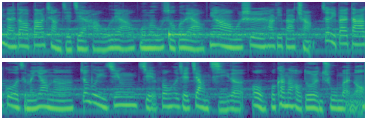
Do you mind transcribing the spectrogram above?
迎来到八强姐姐，好无聊，我们无所不聊。你好，我是哈迪八强。这礼拜大家过得怎么样呢？政府已经解封，而且降级了哦。我看到好多人出门哦，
